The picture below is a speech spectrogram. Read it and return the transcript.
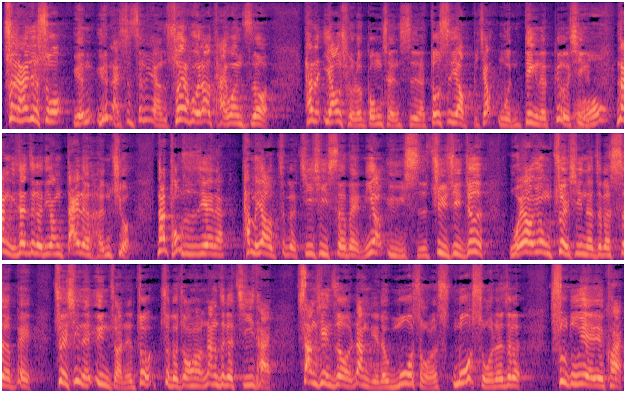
所以他就说原原来是这个样子。所以回到台湾之后，他的要求的工程师呢，都是要比较稳定的个性，让你在这个地方待了很久。那同时之间呢，他们要这个机器设备，你要与时俱进，就是我要用最新的这个设备、最新的运转的这这个状况，让这个机台上线之后，让你的摸索的摸索的这个速度越来越快。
